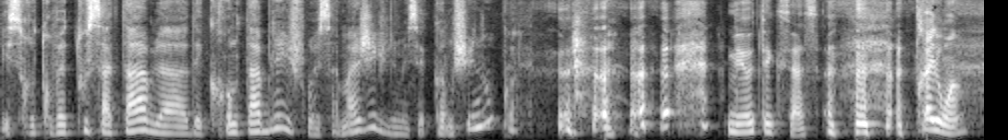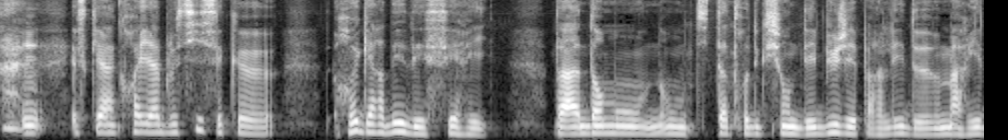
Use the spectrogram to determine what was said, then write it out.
ils se retrouvaient tous à table, à des grandes tablées. Je trouvais ça magique. Je dis, mais c'est comme chez nous, quoi. Mais au Texas. Très loin. Mm. Et ce qui est incroyable aussi, c'est que regarder des séries. Enfin, dans, mon, petite introduction de début, j'ai parlé de mari,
